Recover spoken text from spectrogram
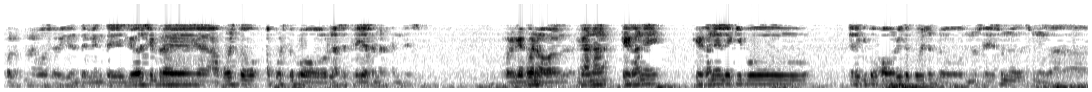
con los nuevos, evidentemente. Yo siempre apuesto, apuesto por las estrellas emergentes. Porque bueno, gana, que gane, que gane el equipo, el equipo favorito, pues eso, no sé, eso no, eso no da,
